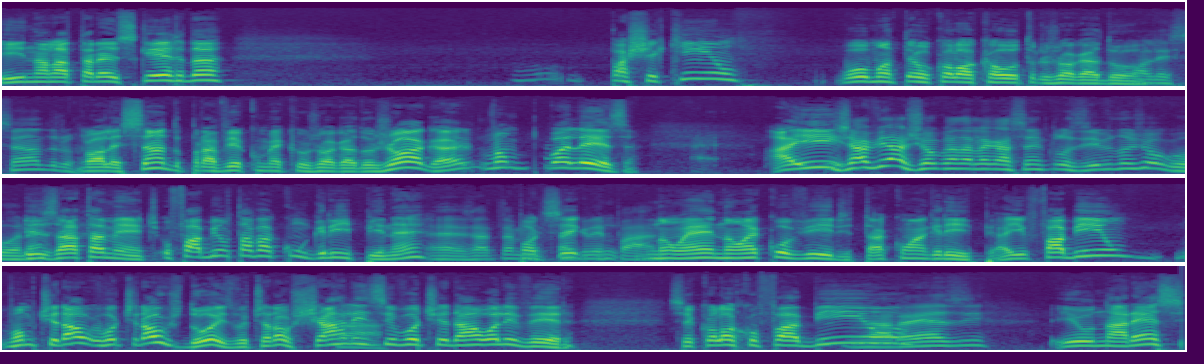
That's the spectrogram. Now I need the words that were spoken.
E na lateral esquerda, Pachequinho. Ou manter ou coloca outro jogador? O Alessandro. O Alessandro, para ver como é que o jogador joga. Vamos, beleza. Aí já viajou com a delegação, inclusive, não jogou, né? Exatamente. O Fabinho tava com gripe, né? É, exatamente. Pode tá ser gripado. não é, não é Covid, tá com a gripe. Aí o Fabinho, vamos tirar, vou tirar os dois, vou tirar o Charles tá. e vou tirar o Oliveira. Você coloca o Fabinho. Narese. E o Nares,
